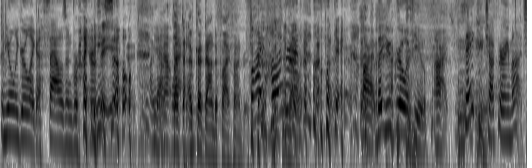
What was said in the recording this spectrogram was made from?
and you only grow like a thousand varieties. So yeah, I've cut, I've cut, down to 500. 500? okay, all right, but you grow a few. All right, thank you, Chuck, very much.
